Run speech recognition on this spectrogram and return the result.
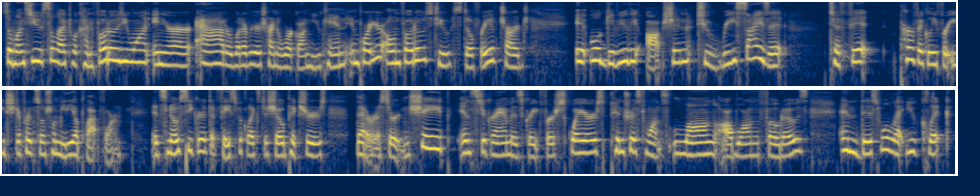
So once you select what kind of photos you want in your ad or whatever you're trying to work on, you can import your own photos too, still free of charge. It will give you the option to resize it to fit perfectly for each different social media platform. It's no secret that Facebook likes to show pictures that are a certain shape, Instagram is great for squares, Pinterest wants long oblong photos, and this will let you click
